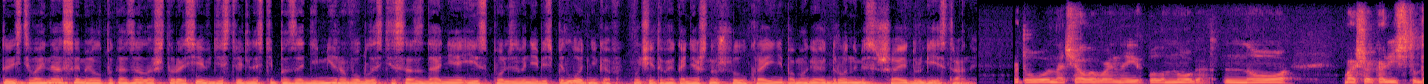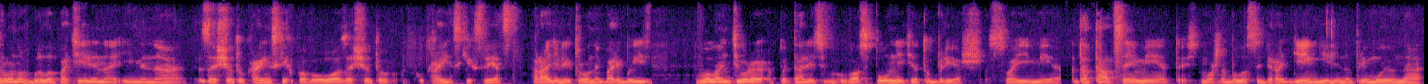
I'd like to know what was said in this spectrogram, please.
То есть война Сэмюэл показала, что Россия в действительности позади мира в области создания и использования беспилотников, учитывая, конечно, что Украине помогают дронами США и другие страны. До начала войны их было много, но большое количество дронов было потеряно именно за счет украинских ПВО, за счет украинских средств радиоэлектронной борьбы. Волонтеры пытались восполнить эту брешь своими дотациями, то есть можно было собирать деньги или напрямую на,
